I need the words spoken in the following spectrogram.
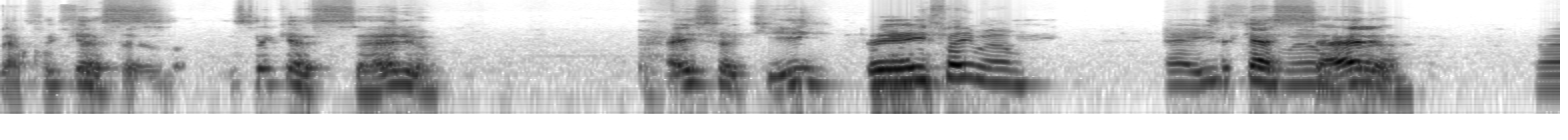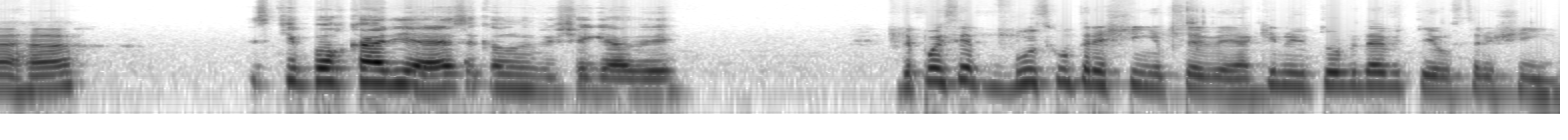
É, com é, certeza. isso aqui é sério? É isso aqui? É isso aí mesmo. É isso Isso aqui é mesmo, sério? Aham. Isso que porcaria é essa que eu não cheguei a ver? Depois você busca um trechinho pra você ver. Aqui no YouTube deve ter os trechinhos.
